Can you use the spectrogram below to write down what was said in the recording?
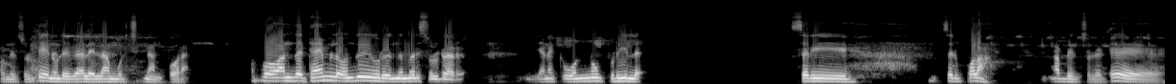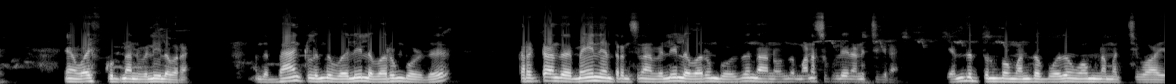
அப்படின்னு சொல்லிட்டு என்னுடைய வேலையெல்லாம் முடிச்சுட்டு நான் போகிறேன் அப்போது அந்த டைமில் வந்து இவர் இந்த மாதிரி சொல்கிறாரு எனக்கு ஒன்றும் புரியல. சரி சரி போகலாம் அப்படின்னு சொல்லிட்டு என் ஒய்ஃப் கூட்டு நான் வெளியில் வரேன். அந்த பேங்க்லேருந்து வெளியில் வரும்பொழுது கரெக்டாக அந்த மெயின் என்ட்ரன்ஸ் நான் வெளியில் வரும்பொழுது நான் வந்து மனசுக்குள்ளேயே நினச்சிக்கிறேன். எந்த துன்பம் வந்த போதும் ஓம் நமச்சிவாய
